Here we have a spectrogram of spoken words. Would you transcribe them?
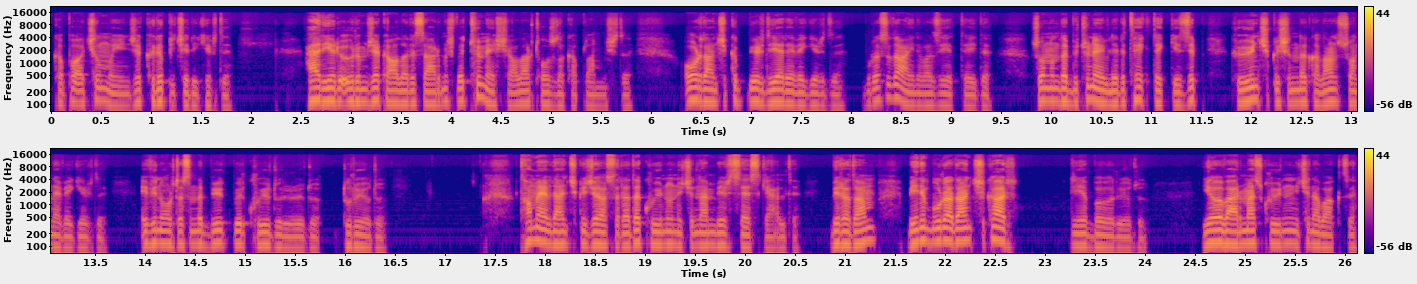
kapı açılmayınca kırıp içeri girdi. Her yeri örümcek ağları sarmış ve tüm eşyalar tozla kaplanmıştı. Oradan çıkıp bir diğer eve girdi. Burası da aynı vaziyetteydi. Sonunda bütün evleri tek tek gezip köyün çıkışında kalan son eve girdi. Evin ortasında büyük bir kuyu duruyordu. duruyordu. Tam evden çıkacağı sırada kuyunun içinden bir ses geldi. Bir adam beni buradan çıkar diye bağırıyordu. Yağı vermez kuyunun içine baktı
